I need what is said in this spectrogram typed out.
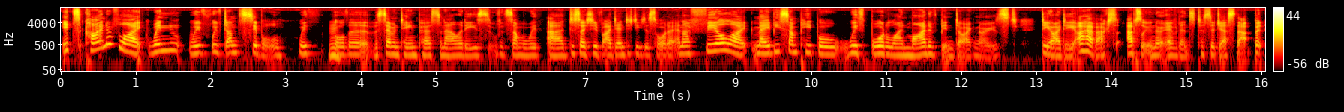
It's kind of like when we've we've done Sybil with Mm. all the the seventeen personalities with someone with uh, dissociative identity disorder, and I feel like maybe some people with borderline might have been diagnosed DID. I have absolutely no evidence to suggest that, but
